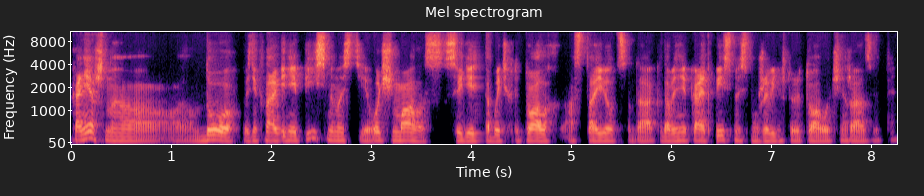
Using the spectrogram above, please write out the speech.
конечно, до возникновения письменности очень мало свидетельств об этих ритуалах остается. Да. Когда возникает письменность, мы уже видим, что ритуалы очень развиты.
